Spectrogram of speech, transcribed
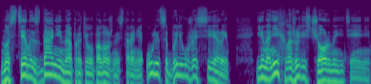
но стены зданий на противоположной стороне улицы были уже серые, и на них ложились черные тени.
